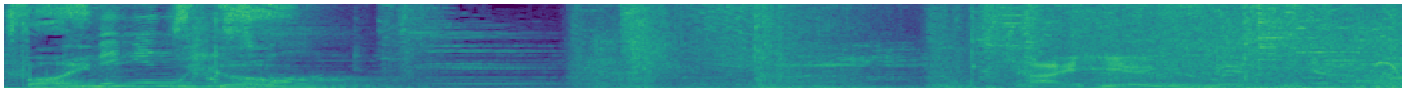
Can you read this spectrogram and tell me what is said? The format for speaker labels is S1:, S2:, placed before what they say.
S1: Fine.
S2: Minions
S1: we
S2: have
S1: go.
S2: spawned.
S1: I hear you.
